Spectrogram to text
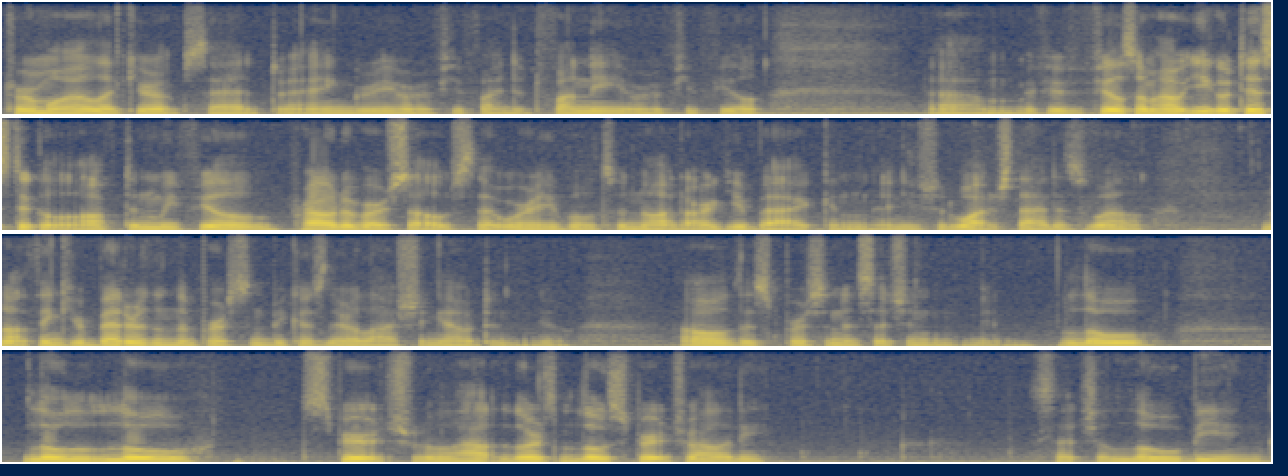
turmoil, like you're upset or angry, or if you find it funny, or if you feel um, if you feel somehow egotistical, often we feel proud of ourselves that we're able to not argue back, and, and you should watch that as well. Not think you're better than the person because they're lashing out and, you know, oh, this person is such a you know, low, low, low spiritual, low spirituality, such a low being.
